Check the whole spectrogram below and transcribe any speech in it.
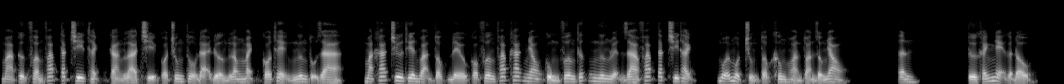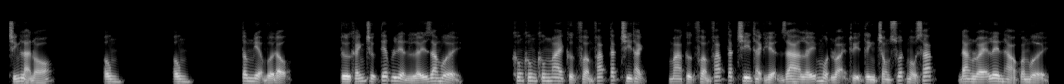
mà cực phẩm pháp tắc chi thạch càng là chỉ có trung thổ đại đường long mạch có thể ngưng tụ ra, mặt khác chư thiên vạn tộc đều có phương pháp khác nhau cùng phương thức ngưng luyện ra pháp tắc chi thạch, mỗi một chủng tộc không hoàn toàn giống nhau. Ân. Từ khánh nhẹ gật đầu, chính là nó. Ông. Ông. Tâm niệm vừa động. Từ khánh trực tiếp liền lấy ra mười không không không mai cực phẩm pháp tắc chi thạch, mà cực phẩm pháp tắc chi thạch hiện ra lấy một loại thủy tinh trong suốt màu sắc, đang lóe lên hào quang mười.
